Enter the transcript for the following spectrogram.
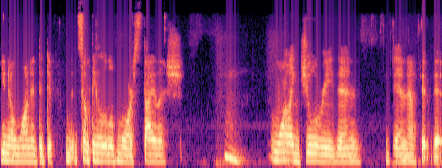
you know, wanted to diff- something a little more stylish, hmm. more like jewelry than than a Fitbit.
